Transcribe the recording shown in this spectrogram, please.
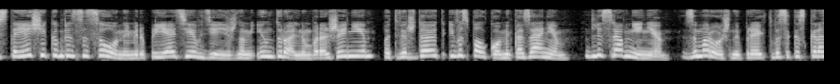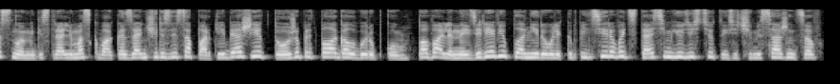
Предстоящие компенсационные мероприятия в денежном и натуральном выражении подтверждают и в исполкоме Казани. Для сравнения, замороженный проект высокоскоростной магистрали Москва-Казань через лесопарк Лебяжье тоже предполагал вырубку. Поваленные деревья планировали компенсировать 170 тысячами саженцев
